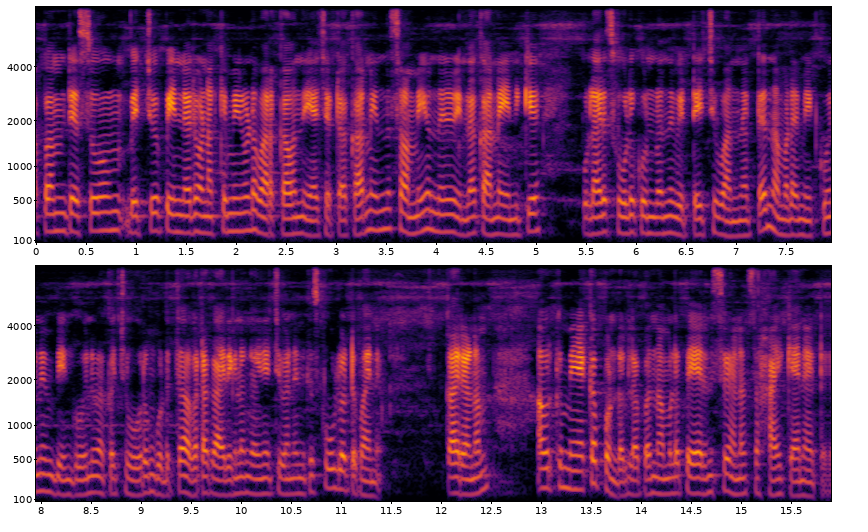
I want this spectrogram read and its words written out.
അപ്പം രസവും വെച്ചു. പിന്നെ ഒരു ഉണക്കമീനൂടെ വറക്കാമെന്ന് വിചാരിച്ചിട്ടോ. കാരണം ഇന്ന് സമയമൊന്നുമില്ല കാരണം എനിക്ക് പിള്ളേരെ സ്കൂളിൽ കൊണ്ടുവന്ന് വിട്ടേച്ച് വന്നിട്ട് നമ്മുടെ മിക്കുവിനും ബിങ്കുവിനും ഒക്കെ ചോറും കൊടുത്ത് അവരുടെ കാര്യങ്ങളും കഴിഞ്ഞിട്ട് വേണം എനിക്ക് സ്കൂളിലോട്ട് പോകാൻ. കാരണം അവർക്ക് മേക്കപ്പ് ഉണ്ടല്ലോ അപ്പം നമ്മൾ പേരൻസ് വേണം സഹായിക്കാനായിട്ട്.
